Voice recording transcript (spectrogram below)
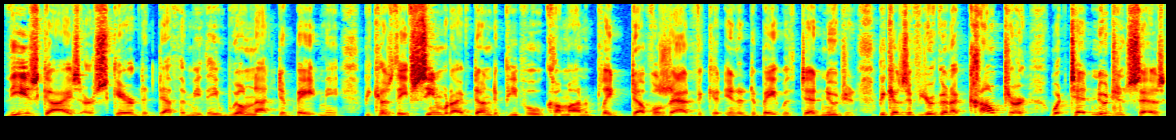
These guys are scared to death of me. They will not debate me because they've seen what I've done to people who come on and play devil's advocate in a debate with Ted Nugent. Because if you're going to counter what Ted Nugent says,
